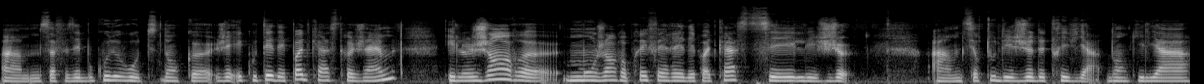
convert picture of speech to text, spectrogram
um, ça faisait beaucoup de route. Donc euh, j'ai écouté des podcasts que j'aime et le genre, mon genre préféré des podcasts, c'est les jeux. surtout des jeux de trivia. Donc il y a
